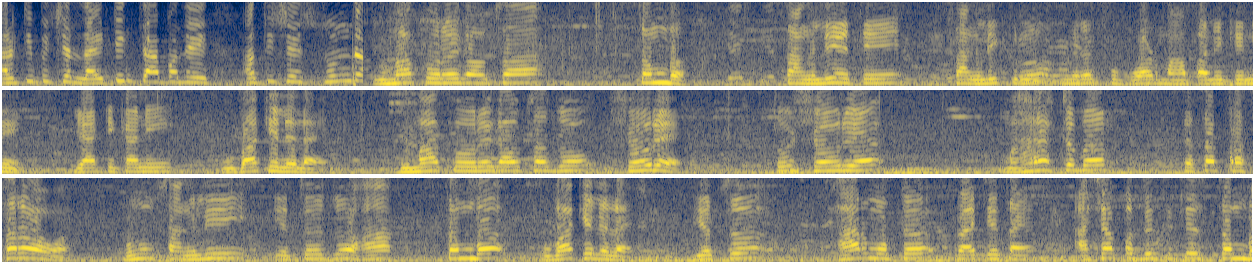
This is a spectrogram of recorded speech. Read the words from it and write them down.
आर्टिफिशियल लाइटिंग त्यामध्ये अतिशय सुंदर भीमा कोरेगावचा स्तंभ. सांगली येथे सांगली कृ मिरज कुपवाड महापालिकेने या ठिकाणी उभा केलेला आहे. भीमा कोरेगावचा जो शौर्य आहे तो शौर्य महाराष्ट्रभर त्याचा प्रसार व्हावा म्हणून सांगली येथे जो हा स्तंभ उभा केलेला आहे याचं फार मोठं प्राचीत आहे. अशा पद्धतीचे स्तंभ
